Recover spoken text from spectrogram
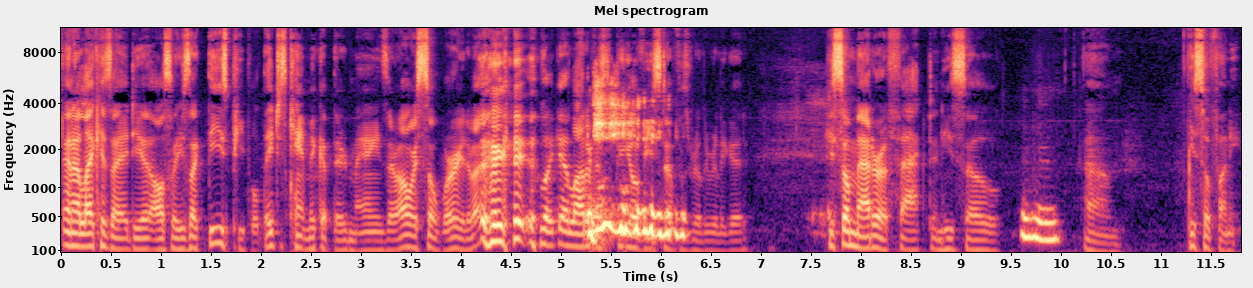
And I like his idea also. He's like, these people, they just can't make up their minds. They're always so worried about like a lot of his POV stuff is really, really good. He's so matter of fact and he's so hmm um he's so funny.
